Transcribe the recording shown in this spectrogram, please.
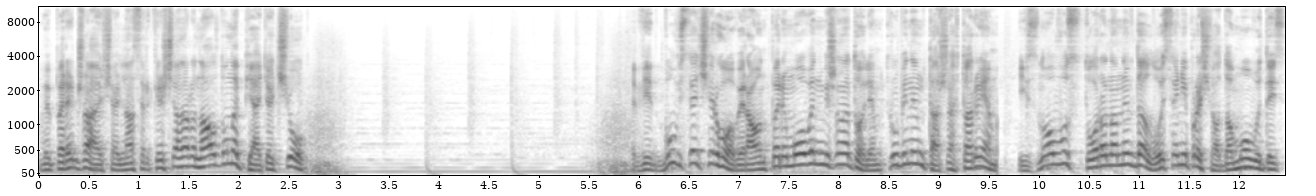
випереджаючи Аль-Насер Кріщана Роналду на 5 очок. Відбувся черговий раунд перемовин між Анатолієм Трубіним та Шахтарем, і знову сторонам не вдалося ні про що домовитись.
